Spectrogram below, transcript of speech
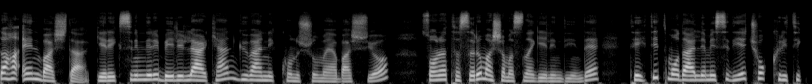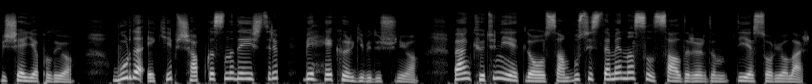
Daha en başta gereksinimleri belirlerken güvenlik konuşulmaya başlıyor. Sonra tasarım aşamasına gelindiğinde tehdit modellemesi diye çok kritik bir şey yapılıyor. Burada ekip şapkasını değiştirip bir hacker gibi düşünüyor. Ben kötü niyetli olsam bu sisteme nasıl saldırırdım diye soruyorlar.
